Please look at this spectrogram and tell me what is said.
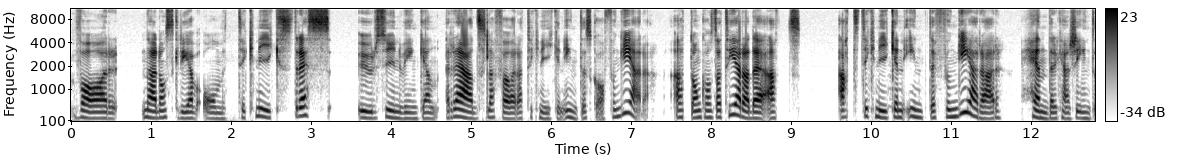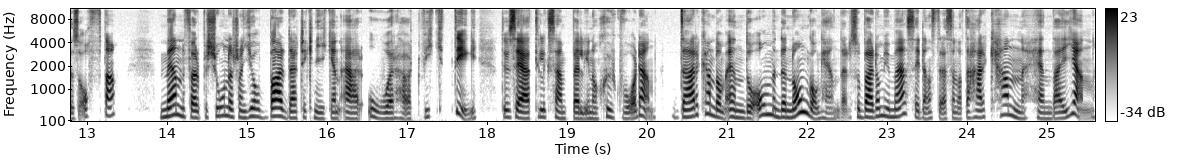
var när de skrev om teknikstress ur synvinkeln rädsla för att tekniken inte ska fungera. Att de konstaterade att, att tekniken inte fungerar händer kanske inte så ofta. Men för personer som jobbar där tekniken är oerhört viktig, det vill säga till exempel inom sjukvården, där kan de ändå, om det någon gång händer, så bär de ju med sig den stressen att det här kan hända igen.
